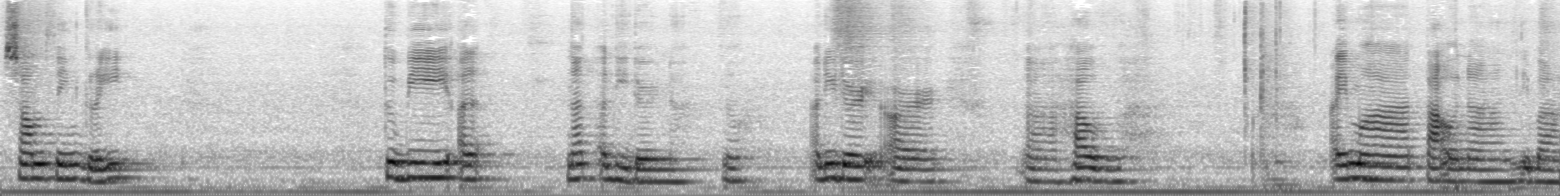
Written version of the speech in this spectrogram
something great. To be a, not a leader na, no? A leader are uh, have ay mga tao na, 'di ba,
